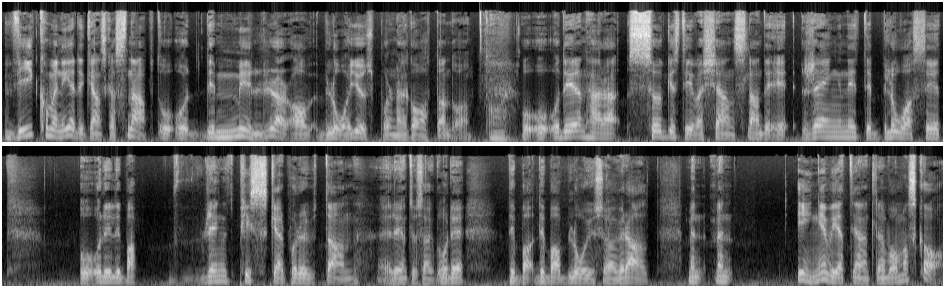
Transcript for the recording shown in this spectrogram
vi kommer ner dit ganska snabbt och, och det myllrar av blåljus på den här gatan då. Och, och, och det är den här suggestiva känslan. Det är regnigt, det är blåsigt och, det är bara regnet piskar på rutan rent ut sagt. Och det, det, är bara, det är bara blåljus överallt. Men, men ingen vet egentligen var man ska.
